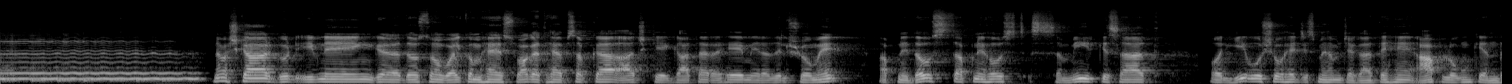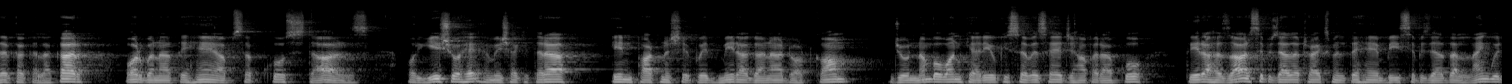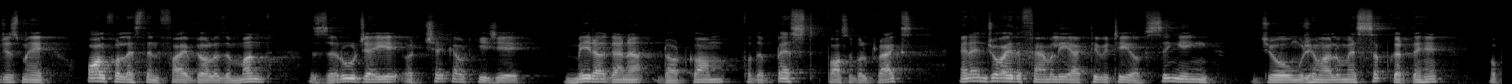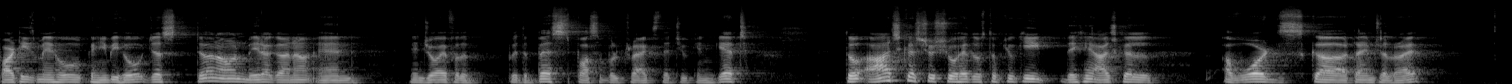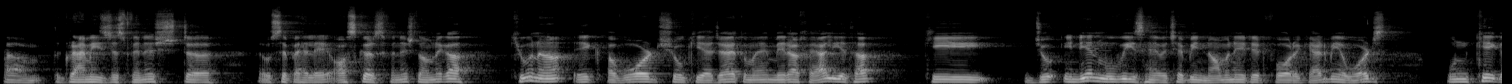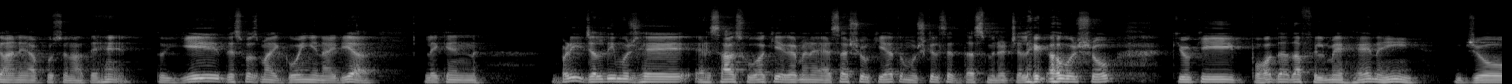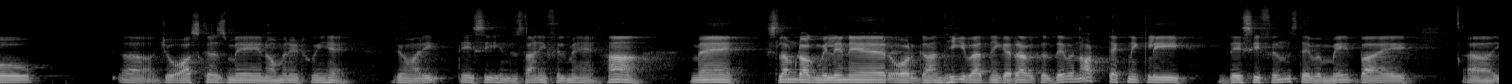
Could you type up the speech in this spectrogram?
नमस्कार गुड इवनिंग दोस्तों वेलकम है, स्वागत है आप सबका। आज के गाता रहे मेरा दिल शो में। अपने दोस्त, अपने होस्ट समीर के साथ। और ये वो शो है जिसमें हम जगाते हैं आप लोगों के अंदर का कलाकार और बनाते हैं आप सबको स्टार्स और ये शो है हमेशा की तरह इन partnership with Mera Gana dot com जो नंबर वन कैरियो की सर्विस है, जहाँ पर आपको तेरह हज़ार से भी ज़्यादा ट्रैक्स मिलते हैं, बीस से भी ज़्यादा लैंग्वेजेस में all for less than five dollars a month ज़रूर जाइए और चेकआउट कीजिए Mera Gana dot com for the best possible tracks and enjoy the family activity of singing जो मुझे मालूम है सब करते हैं। और पार्टीज़ में हो, कहीं भी हो just turn on Mera Gana and enjoy for the with the best possible tracks that you can get तो आज का जो शो है दोस्तों, क्योंकि देखें आजकल अवार्ड्स का टाइम चल रहा है। द ग्रामीज जस्ट फिनिश्ड उससे पहले ऑस्कर्स फिनिश तो हमने कहा, क्यों ना एक अवार्ड शो किया जाए? तो मैं, मेरा ख्याल ये था कि जो इंडियन मूवीज़ हैं which have be nominated for Academy Awards उनके गाने आपको सुनाते हैं। तो ये this was my going in idea लेकिन बड़ी जल्दी मुझे एहसास हुआ कि अगर मैंने ऐसा शो किया तो मुश्किल से दस मिनट चलेगा वो शो, क्योंकि बहुत ज़्यादा फ़िल्में हैं नहीं जो जो ऑस्कर्स में नॉमिनेट हुई हैं, जो हमारी देसी हिंदुस्तानी फ़िल्में हैं। हाँ मैं स्लम डॉग मिलेनियर और गांधी की बात नहीं कर रहा because they were not technically desi film they were made by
